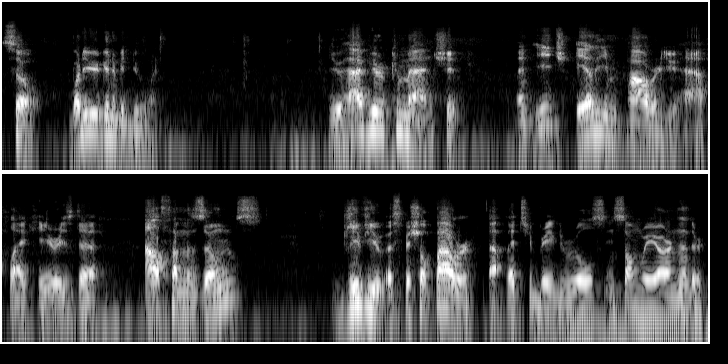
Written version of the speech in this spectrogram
So, what are you going to be doing? You have your command ship, and each alien power you have, like here is the Alpha Amazones, give you a special power that lets you break the rules in some way or another.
